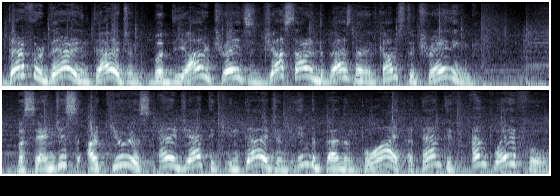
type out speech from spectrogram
Therefore they are intelligent, but the other traits just aren't the best when it comes to training. Basenjis are curious, energetic, intelligent, independent, polite, attentive and playful.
